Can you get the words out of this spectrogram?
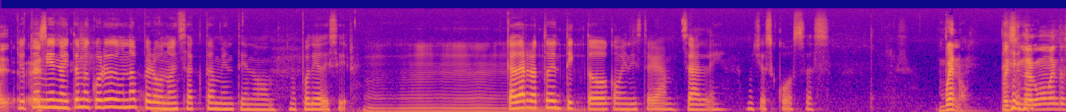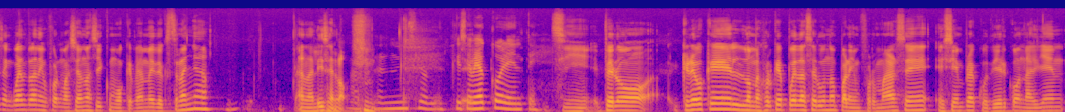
eh, Yo es- también, ahorita me acuerdo de una, pero no exactamente, no, no podía decir. Mm, Cada rato en TikTok o en Instagram sale muchas cosas. Bueno, pues si en algún momento se encuentran información así como que vean medio extraña, analícenlo. Analízalo bien, que se vea coherente. Sí, pero creo que lo mejor que puede hacer uno para informarse es siempre acudir con alguien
